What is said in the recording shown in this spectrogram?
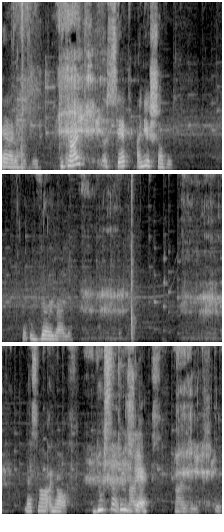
And I don't have wood. You can I a stick? I need a shovel. Like very badly. That's not enough. You said Two sticks. can I have a stick?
